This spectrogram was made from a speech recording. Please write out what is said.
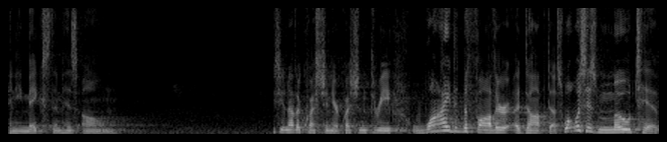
and he makes them his own. You see another question here. Question three Why did the Father adopt us? What was his motive?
